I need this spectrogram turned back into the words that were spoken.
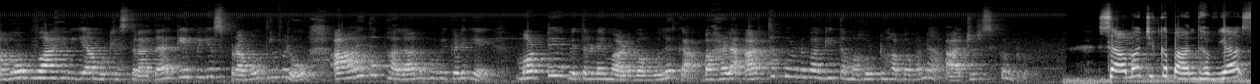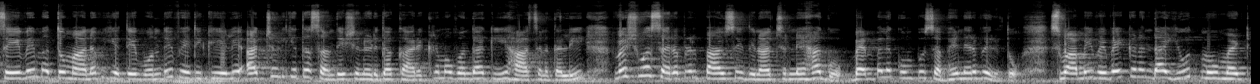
ಅಮೋಘ್ ವಾಹಿನಿಯ ಮುಖ್ಯಸ್ಥರಾದ ಕೆಪಿಎಸ್ ಪ್ರಮೋದ್ ರವರು ಆಯ್ದ ಫಲಾನುಭವಿಗಳಿಗೆ ಮೊಟ್ಟೆ ವಿತರಣೆ ಮಾಡುವ ಮೂಲಕ ಬಹಳ ಅರ್ಥಪೂರ್ಣವಾಗಿ ತಮ್ಮ ಹುಟ್ಟುಹಬ್ಬವನ್ನು ಆಚರಿಸಿಕೊಂಡರು. ಸಾಮಾಜಿಕ ಬಾಂಧವ್ಯ, ಸೇವೆ ಮತ್ತು ಮಾನವೀಯತೆ ಒಂದೇ ವೇದಿಕೆಯಲ್ಲಿ ಅಚ್ಚಳಿಯದ ಸಂದೇಶ ನೀಡಿದ ಕಾರ್ಯಕ್ರಮವೊಂದಾಗಿ ಹಾಸನದಲ್ಲಿ ವಿಶ್ವ ಸೆರೆಬ್ರಲ್ ಪಾಲ್ಸಿ ದಿನಾಚರಣೆ ಹಾಗೂ ಬೆಂಬಲ ಗುಂಪು ಸಭೆ ನೆರವೇರಿತು. Swami Vivekananda youth movement,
